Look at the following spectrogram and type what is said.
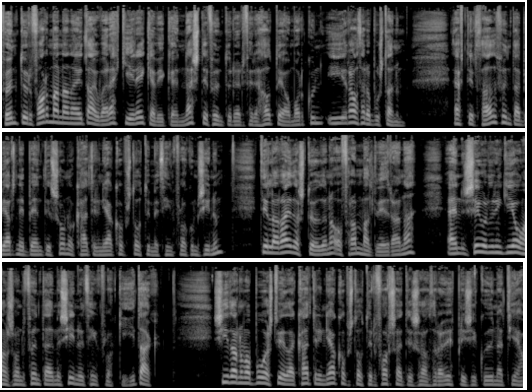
Fundur formannana í dag var ekki í Reykjavík en næsti fundur er fyrir háti á morgun í Ráþarabústanum. Eftir það funda Bjarni Bendisson og Katrín Jakobsdóttir með þingflokkum sínum til að ræða stöðuna og framhald við rana en Sigurður Ingi Jóhansson fundaði með sínu þingflokki í dag. Síðanum að búast við að Katrín Jakobsdóttir forsætis á þeirra upplýsi Guðuna T.H.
